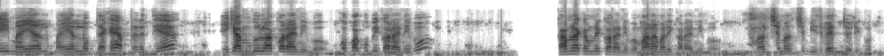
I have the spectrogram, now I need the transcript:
এই মাইয়ার মাইয়ার লোভ আপনারা দিয়া এই কামগুলা করায় নিব কোপাকুপি করায় নিব কামড়া কামড়ি করায় নিব মারামারি করায় নিব মানুষে মানুষে বিভেদ তৈরি করব।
